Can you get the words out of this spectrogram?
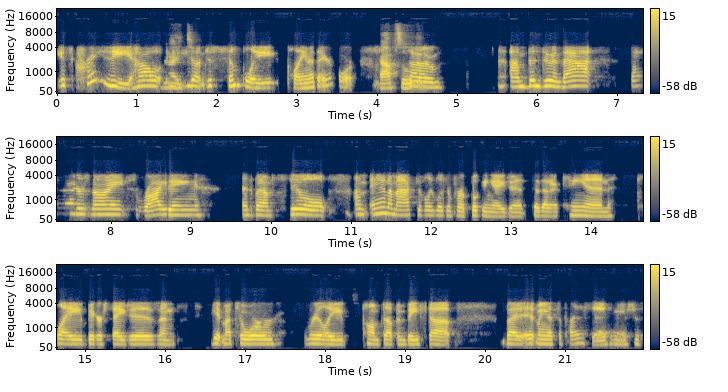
it's crazy how right. you don't just simply playing at the airport. Absolutely. So I've been doing that, songwriters nights, writing, and but I'm still I'm and I'm actively looking for a booking agent so that I can play bigger stages and get my tour really pumped up and beefed up. But it, I mean, it's a process. I mean, it's just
